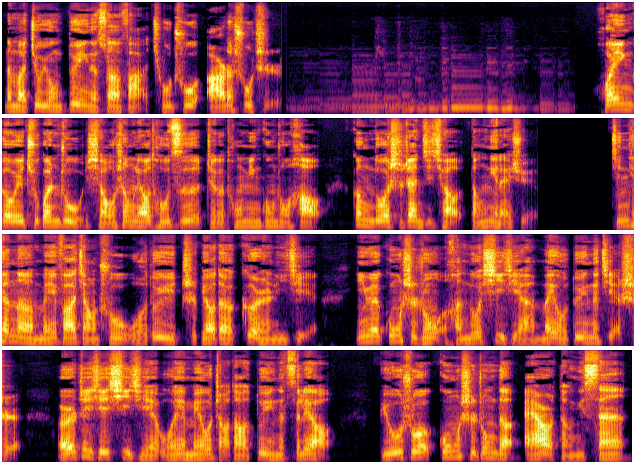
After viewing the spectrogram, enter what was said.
那么就用对应的算法求出 R 的数值。欢迎各位去关注“小生聊投资”这个同名公众号，更多实战技巧等你来学。今天呢，没法讲出我对指标的个人理解，因为公式中很多细节啊没有对应的解释，而这些细节我也没有找到对应的资料。比如说，公式中的 L 等于三，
